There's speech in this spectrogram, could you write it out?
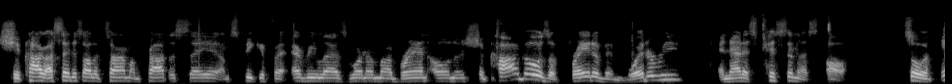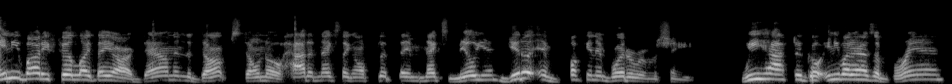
Chicago, I say this all the time. I'm proud to say it. I'm speaking for every last one of my brand owners. Chicago is afraid of embroidery, and that is pissing us off. So if anybody feel like they are down in the dumps, don't know how the next they gonna flip their next million, get a fucking embroidery machine. We have to go. Anybody has a brand,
